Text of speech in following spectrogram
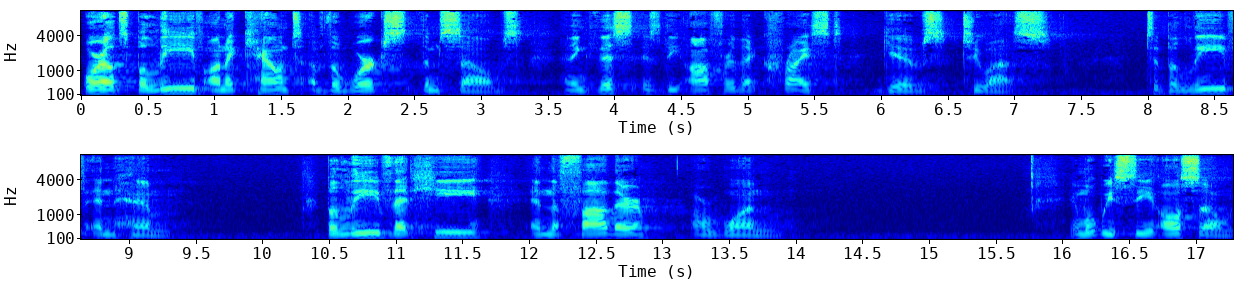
or else believe on account of the works themselves. I think this is the offer that Christ gives to us to believe in him, believe that he and the Father are one. And what we see also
